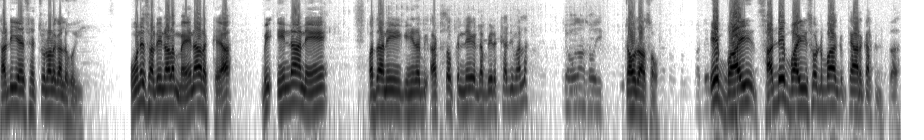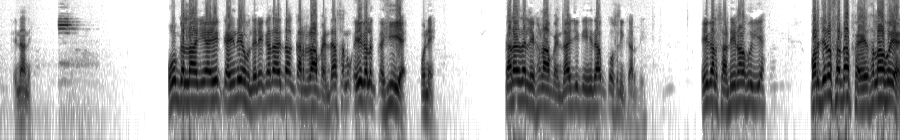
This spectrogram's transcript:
ਸਾਡੀ ਐਸਐਚਓ ਨਾਲ ਗੱਲ ਹੋਈ, ਉਹਨੇ ਸਾਡੇ ਨਾਲ ਮੈਨਾ ਰੱਖਿਆ ਵੀ ਇਹਨਾਂ ਨੇ ਪਤਾ ਨਹੀਂ ਕਿਸੇ ਦਾ ਵੀ 800 ਕਿੰਨੇ ਡੱਬੇ ਰੱਖਿਆ ਜੀ ਮੱਲ? 1400 ਜੀ। 1400 ਇਹ 22 2250 ਡੱਬਾ ਤਿਆਰ ਕਰਕੇ ਦਿੱਤਾ ਇਹਨਾਂ ਨੇ। ਉਹ ਗੱਲਾਂ ਜੀਆਂ ਇਹ ਕਹਿੰਦੇ ਹੁੰਦੇ ਨੇ ਕਹਿੰਦਾ ਇਦਾਂ ਕਰਨਾ ਪੈਂਦਾ ਸਾਨੂੰ ਇਹ ਗੱਲ ਕਹੀ ਹੈ ਉਹਨੇ। ਕਹਿੰਦਾ ਇਹਦਾ ਲਿਖਣਾ ਪੈਂਦਾ ਜੀ ਕਿਸੇ ਦਾ ਕੁਝ ਨਹੀਂ ਕਰਦੇ। ਇਹ ਗੱਲ ਸਾਡੇ ਨਾਲ ਹੋਈ ਹੈ। ਪਰ ਜਿਹੜਾ ਸਾਡਾ ਫੈਸਲਾ ਹੋਇਆ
